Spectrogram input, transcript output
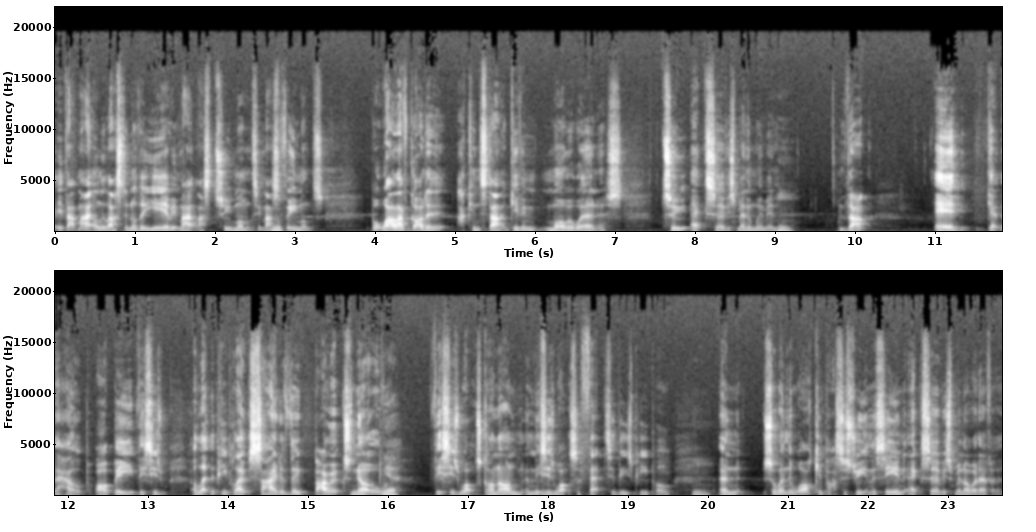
it, that might only last another year. It might last two months. It might last mm. three months. But while I've got it, I can start giving more awareness to ex-servicemen and women that a get the help, or b this is, or let the people outside of the barracks know Yeah. This is what's gone on, and this is what's affected these people. And so when they're walking past the street and they're seeing ex-servicemen or whatever,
